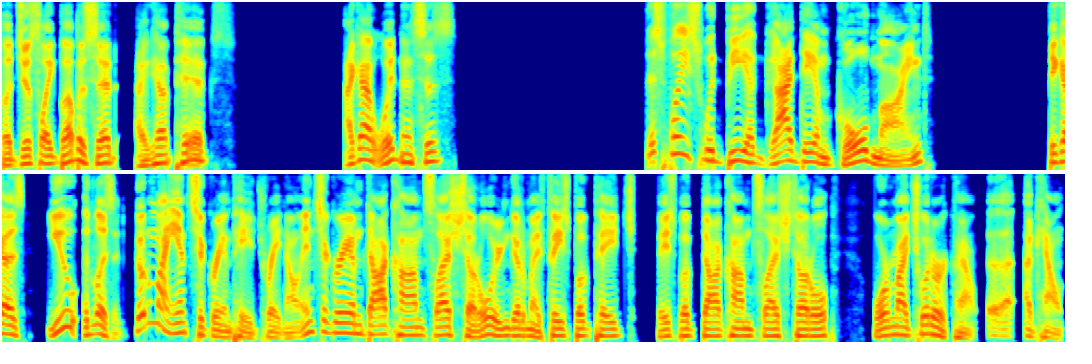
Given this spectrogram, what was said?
But just like Bubba said, I got pigs. I got witnesses. This place would be a goddamn gold mine because you listen, go to my Instagram page right now, Instagram.com slash Tuddle, or you can go to my Facebook page, Facebook.com slash Tuddle, or my Twitter account, uh, account,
